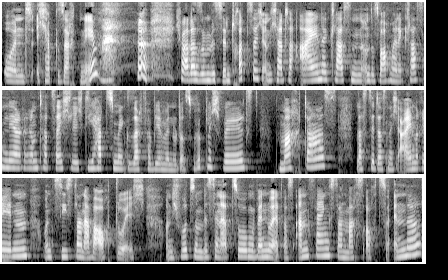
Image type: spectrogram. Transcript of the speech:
Und ich habe gesagt, nee. ich war da so ein bisschen trotzig und ich hatte eine Klassen, und das war auch meine Klassenlehrerin tatsächlich, die hat zu mir gesagt, Fabian, wenn du das wirklich willst, mach das, lass dir das nicht einreden und ziehst dann aber auch durch. Und ich wurde so ein bisschen erzogen, wenn du etwas anfängst, dann mach es auch zu Ende.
